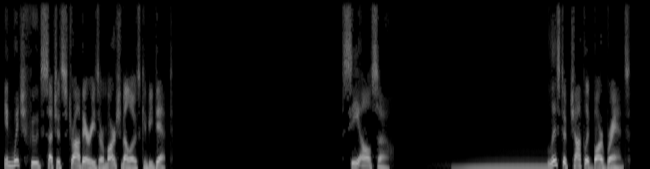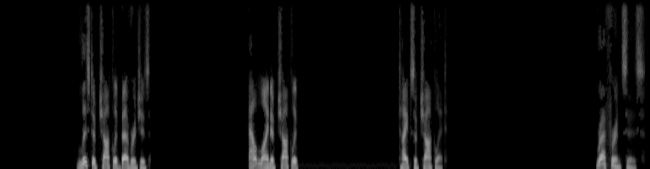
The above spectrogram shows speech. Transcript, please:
in which foods such as strawberries or marshmallows can be dipped. See also. List of chocolate bar brands. List of chocolate beverages. Outline of chocolate. Types of chocolate. References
